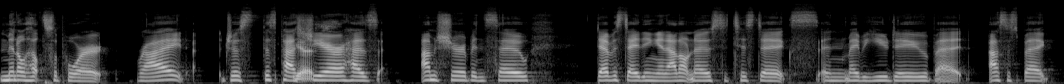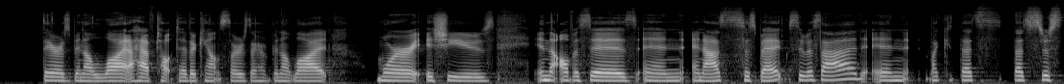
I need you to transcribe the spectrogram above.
mental health support right? Just this past yes. year has, I'm sure, been so devastating. And I don't know statistics, and maybe you do, but I suspect there has been a lot. I have talked to other counselors. There have been a lot more issues in the offices and and I suspect suicide and like that's that's just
